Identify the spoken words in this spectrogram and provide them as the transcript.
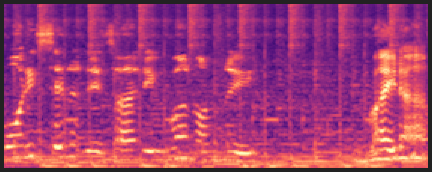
Warning Center. There's only one on the radar.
